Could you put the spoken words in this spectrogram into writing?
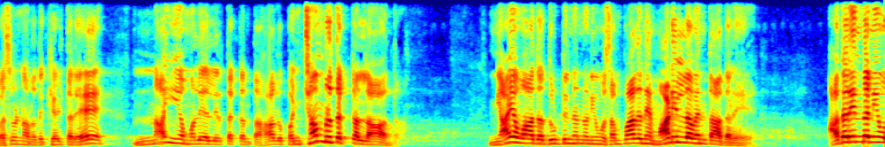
ಬಸವಣ್ಣವ್ರು ಅದಕ್ಕೆ ಹೇಳ್ತಾರೆ, ನಾಯಿಯ ಮೊಲೆಯಲ್ಲಿರ್ತಕ್ಕಂಥ ಹಾಲು ಪಂಚಾಮೃತಕ್ಕಲ್ಲ ಅಂತ. ನ್ಯಾಯವಾದ ದುಡ್ಡಿನನ್ನು ನೀವು ಸಂಪಾದನೆ ಮಾಡಿಲ್ಲವೆಂತಾದರೆ, ಅದರಿಂದ ನೀವು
